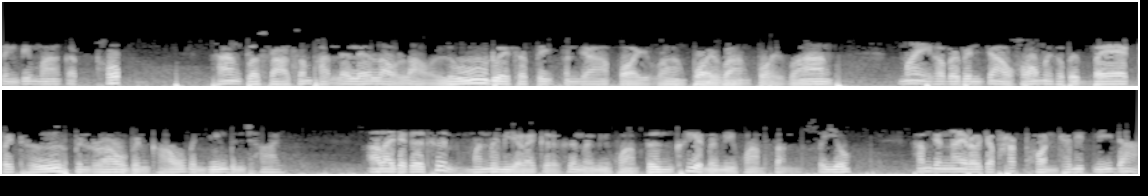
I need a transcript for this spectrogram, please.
สิ่งที่มากระทบ ทางประสาทสัมผัสแล้วแล้วเล่าเล่ารู้ด้วยสติปัญญาปล่อยวาง ปล่อยวาง ปล่อยวาง ไม่เข้าไปเป็นเจ้าของไม่เข้าไปแบกไปถือเป็นเราเป็นเขาเป็นหญิงเป็นชาย อะไรจะเกิดขึ้น มันไม่มีอะไรเกิดขึ้นมันมีความตึงเครียดมันมีความสั่นเสียวทำยังไงเราจะพักผ่อนชนิดนี้ได้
